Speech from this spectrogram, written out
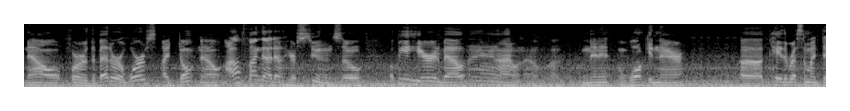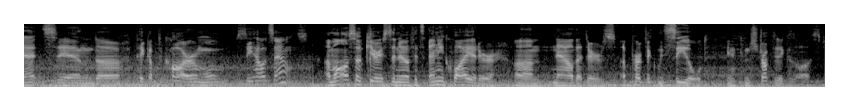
Now for the better or worse I don't know. I'll find that out here soon. So I'll be here in about eh, I don't know a minute. We'll walk in there uh, pay the rest of my debts and uh, pick up the car and we'll see how it sounds. I'm also curious to know if it's any quieter um, now that there's a perfectly sealed and constructed exhaust,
